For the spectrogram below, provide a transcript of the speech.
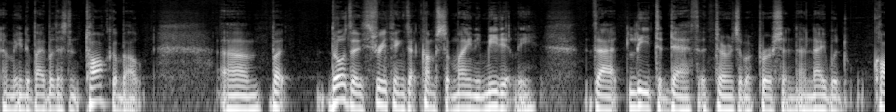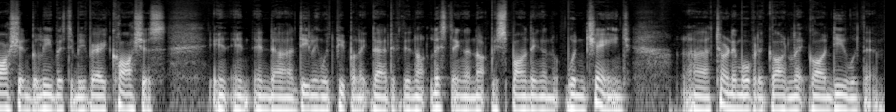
I mean, the Bible doesn't talk about. Um, but those are the three things that comes to mind immediately that lead to death in terms of a person. And I would caution believers to be very cautious in, in, in uh, dealing with people like that. If they're not listening and not responding and wouldn't change, uh, turn them over to God and let God deal with them.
